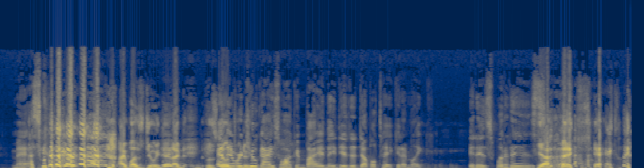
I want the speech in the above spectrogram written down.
mask, and I was doing that. I was known there were doing. two guys walking by, and they did a double take, and I'm like, "It is what it is." Yeah, exactly.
